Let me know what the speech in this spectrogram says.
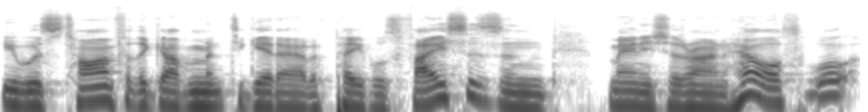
it was time for the government to get out of people's faces and manage their own health. Well,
